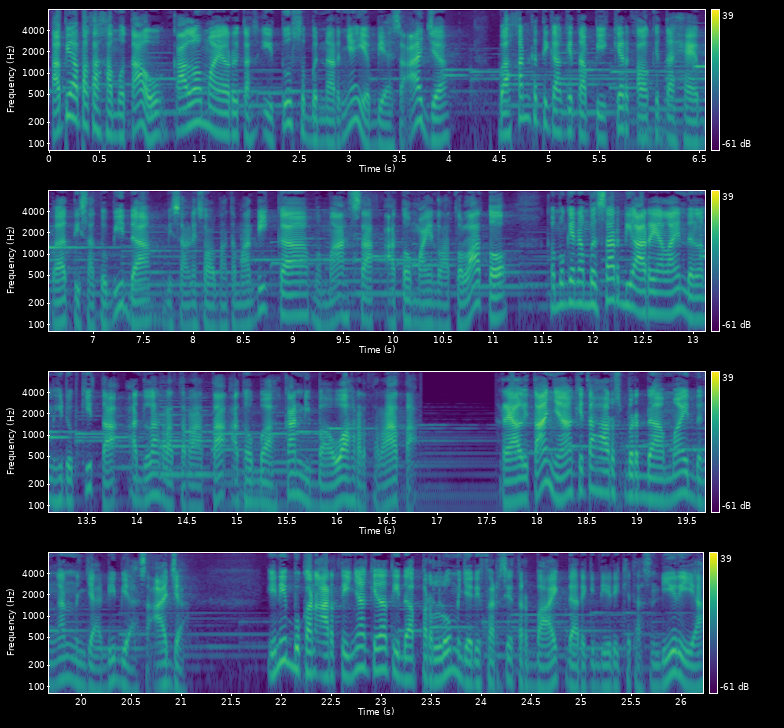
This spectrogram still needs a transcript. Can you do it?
Tapi apakah kamu tahu kalau mayoritas itu sebenarnya ya biasa aja? Bahkan ketika kita pikir kalau kita hebat di satu bidang, misalnya soal matematika, memasak, atau main lato-lato, kemungkinan besar di area lain dalam hidup kita adalah rata-rata atau bahkan di bawah rata-rata. Realitanya, kita harus berdamai dengan menjadi biasa aja. Ini bukan artinya kita tidak perlu menjadi versi terbaik dari diri kita sendiri ya.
